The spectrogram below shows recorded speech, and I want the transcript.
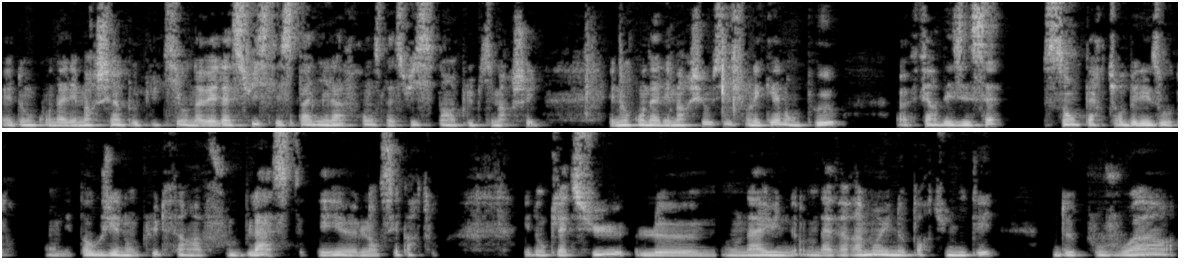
Et donc, on a des marchés un peu plus petits. On avait la Suisse, l'Espagne et la France. La Suisse étant un plus petit marché. Et donc, on a des marchés aussi sur lesquels on peut faire des essais sans perturber les autres. On n'est pas obligé non plus de faire un full blast et lancer partout. Et donc là-dessus, on a on avait vraiment une opportunité de pouvoir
